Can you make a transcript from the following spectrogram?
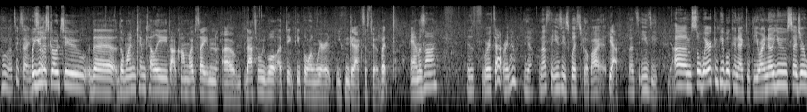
Oh, that's exciting. But you so, just go to the the onekimkelley.com website, and uh, that's where we will update people on where you can get access to it. But Amazon, is where it's at right now. Yeah, and that's the easiest place to go buy it. Yeah. That's easy. Yeah. Um, so where can people connect with you? I know you said your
